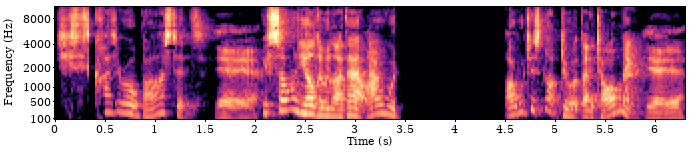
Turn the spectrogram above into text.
"Geez, these guys are all bastards." Yeah. Yeah. If someone yelled at me like that, I would, I would just not do what they told me. Yeah. Yeah.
